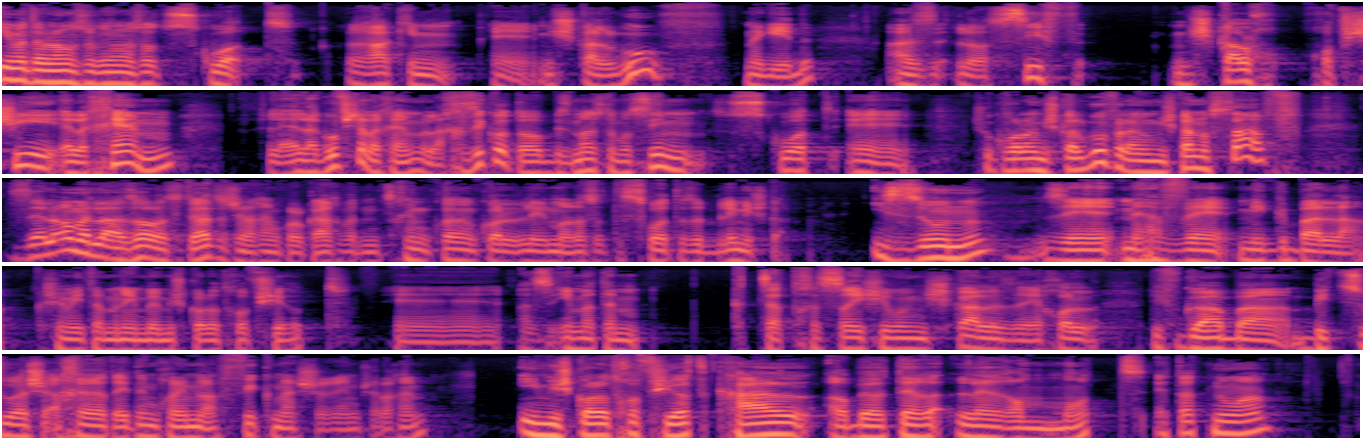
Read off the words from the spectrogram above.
אם אתם לא מסוגלים לעשות סקווט רק עם אה, משקל גוף, נגיד, אז להוסיף משקל חופשי אליכם, לגוף שלכם, ולהחזיק אותו בזמן שאתם עושים סקווט אה, שהוא כבר לא משקל גוף אלא משקל נוסף, זה לא עומד לעזור לסיטואציה שלכם כל כך, ואתם צריכים קודם כל ללמוד לעשות את הסקווט הזה בלי משקל. איזון זה מהווה מגבלה כשמתאמנים במשקולות חופשיות, אה, אז אם אתם קצת חסרי שיווי משקל זה יכול לפגוע בביצוע שאחרת הייתם יכולים להפיק מהשרירים שלכם. עם משקולות חופשיות קל הרבה יותר לרמות את התנועה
